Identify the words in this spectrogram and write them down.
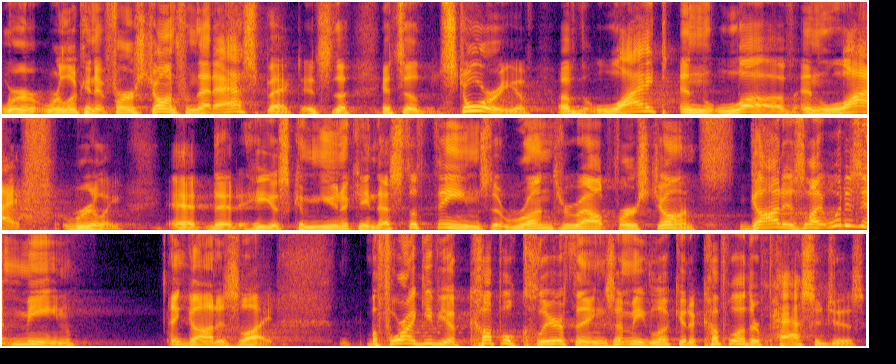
we're, we're looking at First John from that aspect. It's, the, it's a story of, of light and love and life, really, at, that he is communicating. That's the themes that run throughout First John. God is light. What does it mean? And God is light. Before I give you a couple clear things, let me look at a couple other passages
